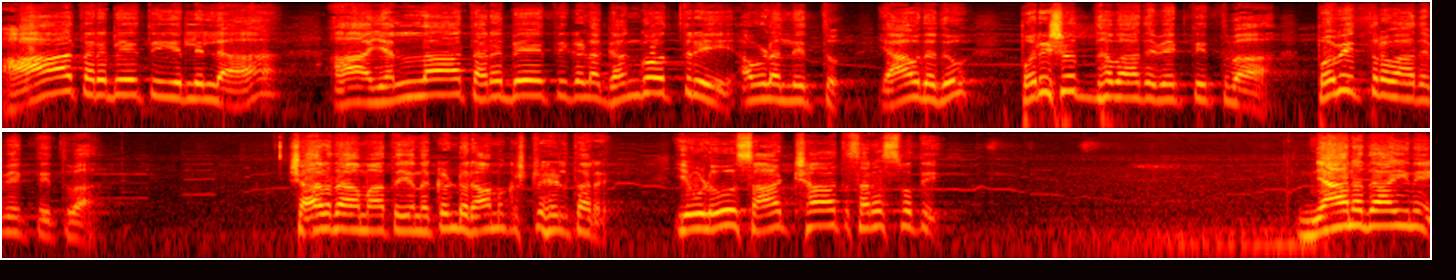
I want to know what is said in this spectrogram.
ಆ ತರಬೇತಿ ಇರಲಿಲ್ಲ. ಆ ಎಲ್ಲ ತರಬೇತಿಗಳ ಗಂಗೋತ್ರಿ ಅವಳಲ್ಲಿತ್ತು. ಯಾವುದದು? ಪರಿಶುದ್ಧವಾದ ವ್ಯಕ್ತಿತ್ವ, ಪವಿತ್ರವಾದ ವ್ಯಕ್ತಿತ್ವ. ಶಾರದಾ ಮಾತೆಯನ್ನು ಕಂಡು ರಾಮಕೃಷ್ಣ ಹೇಳ್ತಾರೆ, ಇವಳು ಸಾಕ್ಷಾತ್ ಸರಸ್ವತಿ, ಜ್ಞಾನದಾಯಿನಿ.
